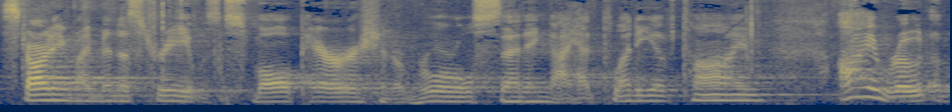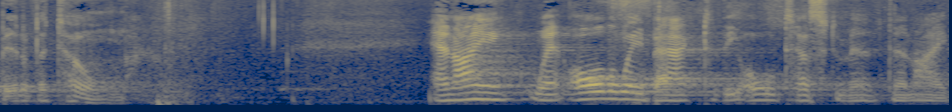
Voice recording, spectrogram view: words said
starting my ministry. It was a small parish in a rural setting. I had plenty of time. I wrote a bit of a tome. And I went all the way back to the Old Testament and I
